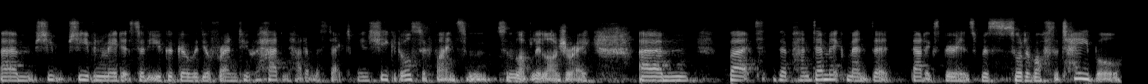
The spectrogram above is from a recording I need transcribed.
Um, she she even made it so that you could go with your friend who hadn't had a mastectomy, and she could also find some some lovely lingerie. Um, but the pandemic meant that that experience was sort of off the table,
